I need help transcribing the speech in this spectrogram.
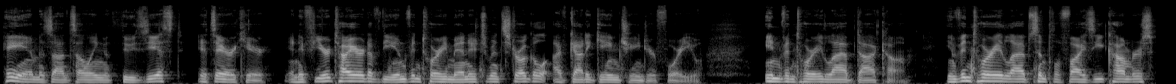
Hey, Amazon selling enthusiast, it's Eric here. And if you're tired of the inventory management struggle, I've got a game changer for you InventoryLab.com. Inventory Lab simplifies e commerce,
